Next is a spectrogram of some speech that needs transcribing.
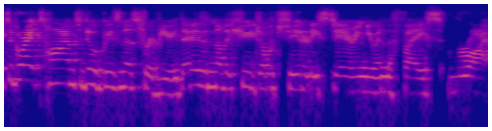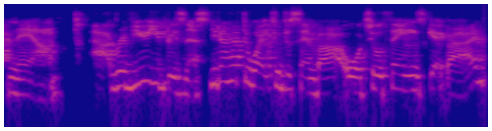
it's a great time to do a business review. That is another huge opportunity staring you in the face right now. Uh, review your business. You don't have to wait till December or till things get bad,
